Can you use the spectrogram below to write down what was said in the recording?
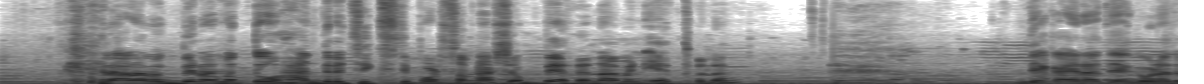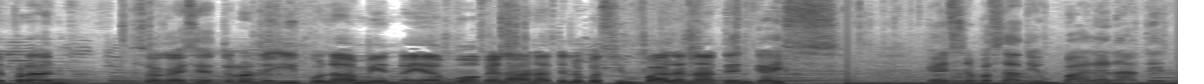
kailangan magbirang ng 264 sa cash. Ang pera namin, ito lang. Hindi, kaya natin yan. Gawin natin paraan. So guys, ito lang. Naipon namin. Ayan mo, kailangan natin labas yung bala natin guys. Guys, labas natin yung bala natin.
